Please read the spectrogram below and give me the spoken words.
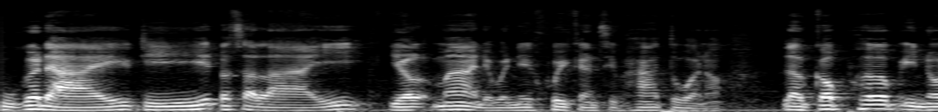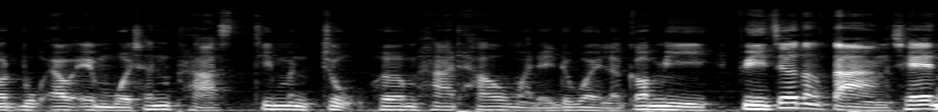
Google Drive Sheet สไลด์เยอะมาก เดี๋ยววันนี้คุยกัน 15 ตัวเนาะแล้วก็เพิ่ม e-notebook LM version plus ที่มันจุเพิ่ม 5 เท่ามาได้ด้วย แล้วก็มีฟีเจอร์ต่างๆ เช่น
